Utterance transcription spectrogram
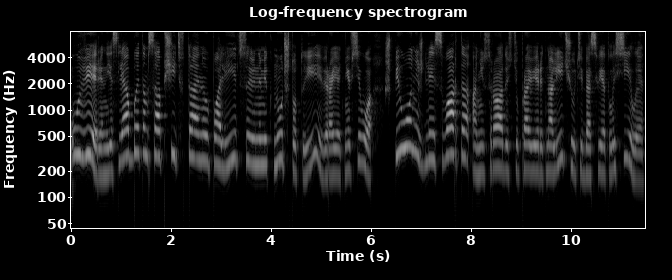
Уверен, если об этом сообщить в тайную полицию и намекнуть, что ты, вероятнее всего, шпионишь для Исварта, они с радостью проверят наличие у тебя светлой силы.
